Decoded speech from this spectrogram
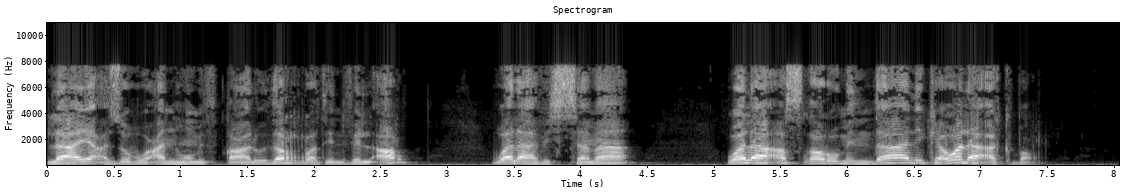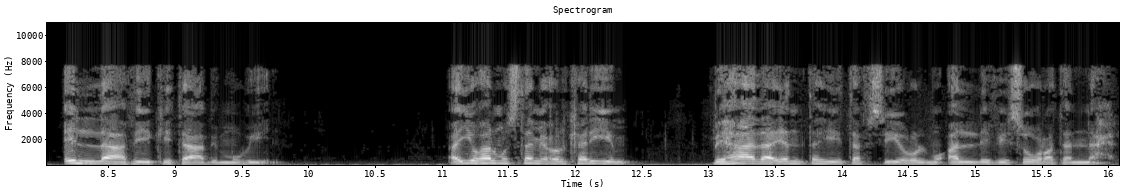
لا يعزب عنه مثقال ذرة في الأرض ولا في السماء ولا أصغر من ذلك ولا أكبر إلا في كتاب مبين. أيها المستمع الكريم بهذا ينتهي تفسير المؤلف سورة النحل.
